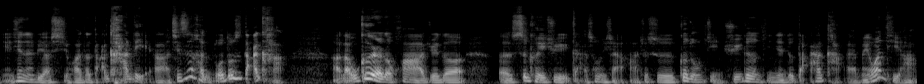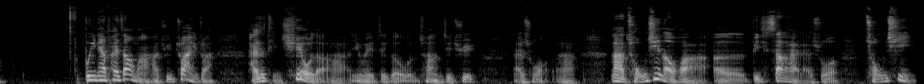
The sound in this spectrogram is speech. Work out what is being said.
年轻人比较喜欢的打卡点啊。其实很多都是打卡啊。那我个人的话，觉得呃是可以去感受一下啊，就是各种景区、各种景点都打下卡呀，没问题哈。不一定要拍照嘛，哈，去转一转还是挺 chill 的啊。因为这个文创街区来说啊，那重庆的话，呃，比起上海来说，重庆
